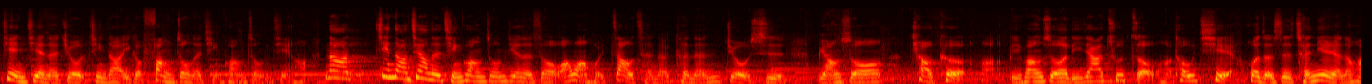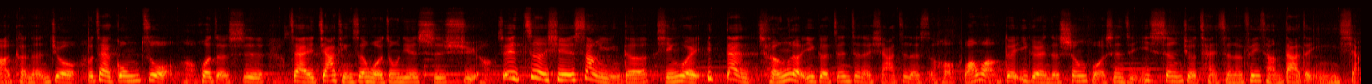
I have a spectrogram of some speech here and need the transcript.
渐渐的就进到一个放纵的情况中间哈。那进到这样的情况中间的时候，往往会造成的可能就是，比方说翘课啊，比方说离家出走哈，偷窃，或者是成年人的话，可能就不再工作哈，或者是在家庭生活中间失序哈。所以这些上瘾的行为一旦成了一个真正的瑕疵的时候，往往对一个人的生活甚至一生就产生了非常大的影响。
